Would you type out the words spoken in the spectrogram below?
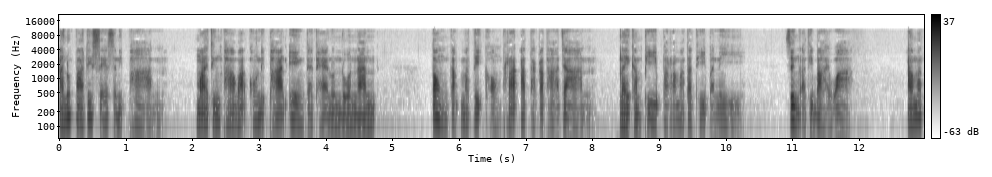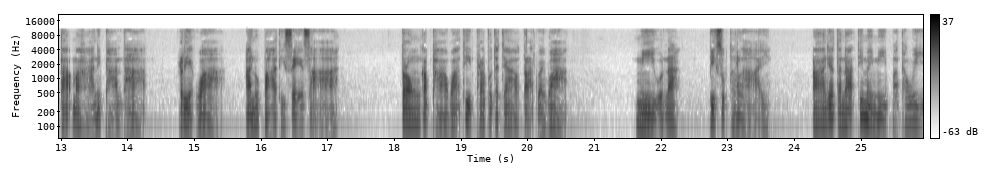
อนุปาทิเสสนิพพาน หมายถึงภาวะของนิพพานเองแท้ๆล้วนๆนั้น ต้องกับมติของพระอัฏฐกถาจารย์ ในคำพีปรมัตถีปณี ซึ่งอธิบายว่า อมตะมหานิพพานธาตุเรียกว่า อนุปาทิเสสา ตรงกับภาวะที่พระพุทธเจ้าตรัสไว้ว่า มีอยู่นะ ภิกษุทั้งหลาย อายตนะที่ไม่มีปัทวี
